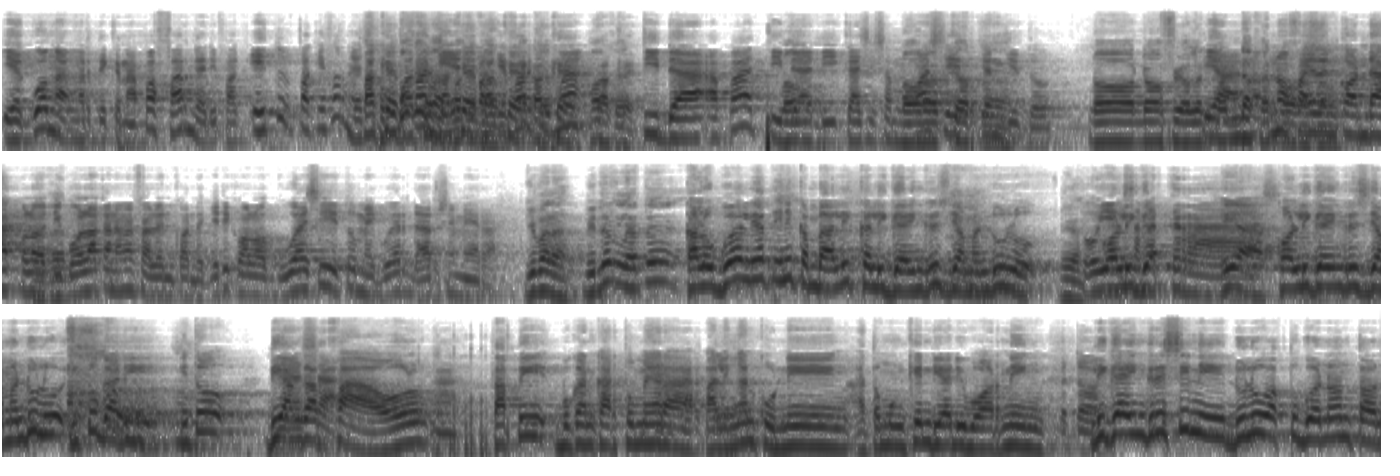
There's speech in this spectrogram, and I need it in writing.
ya gua nggak ngerti kenapa VAR nggak dipakai. Eh, itu pakai VAR nggak? sih? Pakai, Pakai, pakai, ya, pakai, pakai VAR cuma pakai. tidak apa tidak No- dikasih sama no wasit kan ya. gitu. No no violent Ya, conduct no, kan. no violent conduct kalau Iya di bola kan namanya violent conduct. Jadi kalau gua sih itu Maguire harusnya merah. Gimana? Binder lihatnya Kalau gue lihat ini kembali ke Liga Inggris zaman dulu. Iya. Oh, yang Liga, sangat keras. Iya, kalau Liga Inggris zaman dulu itu gak di itu dianggap Biasa. foul, Nah. tapi bukan kartu merah, kartu. palingan kuning atau mungkin dia di warning. Betul. Liga Inggris ini dulu waktu gue nonton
